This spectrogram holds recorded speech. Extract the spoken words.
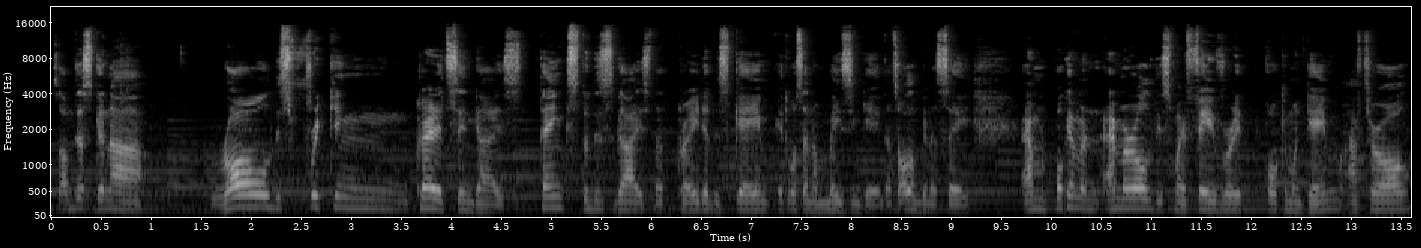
So I'm just gonna roll this freaking credits in guys. Thanks to these guys that created this game. It was an amazing game. That's all I'm gonna say. Em Pokemon Emerald is my favorite Pokemon game, after all.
